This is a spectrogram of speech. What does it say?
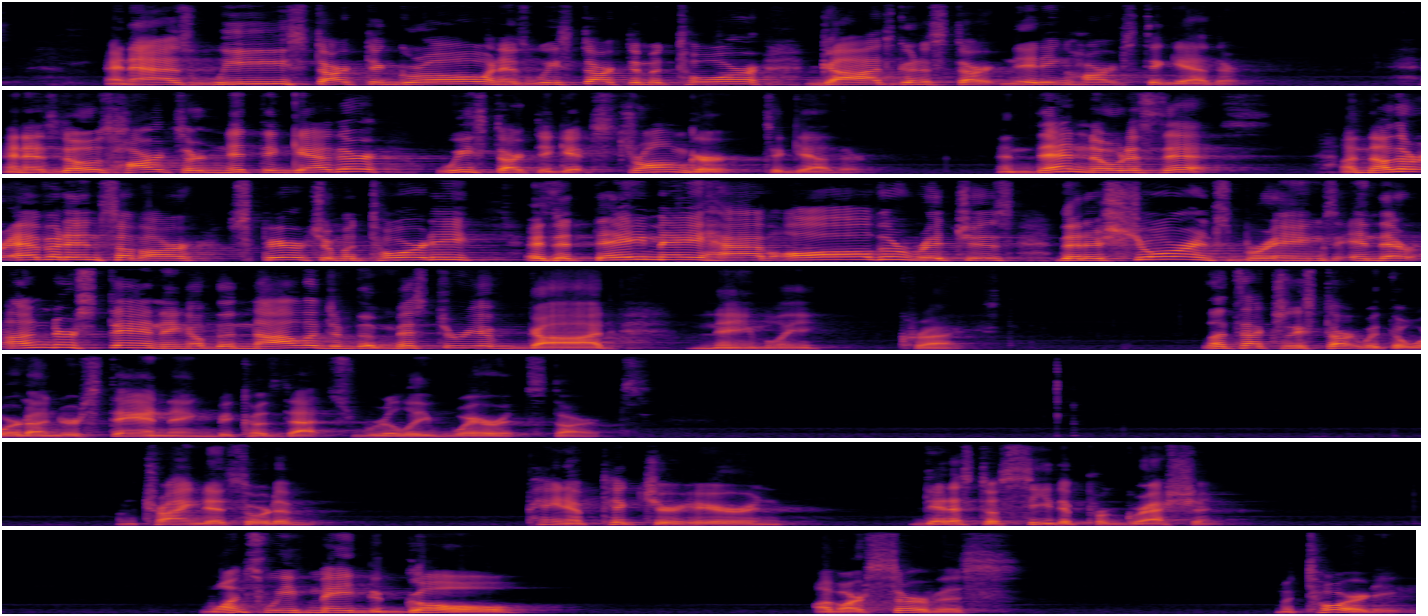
And as we start to grow and as we start to mature, God's going to start knitting hearts together. And as those hearts are knit together, we start to get stronger together. And then notice this. Another evidence of our spiritual maturity is that they may have all the riches that assurance brings in their understanding of the knowledge of the mystery of God, namely Christ. Let's actually start with the word understanding because that's really where it starts. I'm trying to sort of paint a picture here and get us to see the progression. Once we've made the goal of our service maturity,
